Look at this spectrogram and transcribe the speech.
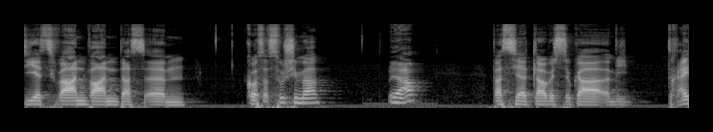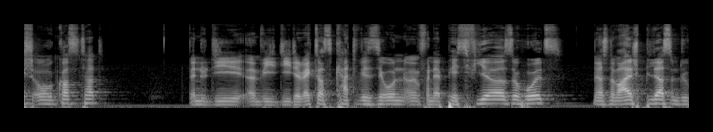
die jetzt waren, waren das ähm, Ghost of Tsushima, Ja. was ja, glaube ich, sogar irgendwie 30 Euro gekostet hat. Wenn du die irgendwie die Director's Cut-Version äh, von der PS4 oder so holst, wenn du das normale Spiel hast und du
